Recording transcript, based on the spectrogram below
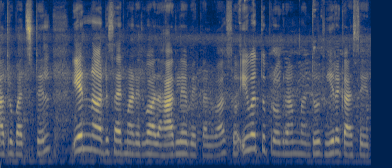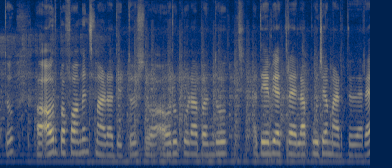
ಆದರೂ ಬಟ್ ಸ್ಟಿಲ್ ಏನು ಡಿಸೈಡ್ ಮಾಡಿದ್ವೋ ಅದು ಆಗಲೇಬೇಕಲ್ವ? ಸೊ ಇವತ್ತು ಪ್ರೋಗ್ರಾಮ್ ಬಂದು ವೀರಗಾಸೆ ಇತ್ತು. ಅವ್ರ ಪರ್ಫಾರ್ಮೆನ್ಸ್ ಮಾಡೋದಿತ್ತು. ಸೊ ಅವರು ಕೂಡ ಬಂದು ದೇವಿ ಹತ್ರ ಎಲ್ಲ ಪೂಜೆ ಮಾಡ್ತಿದ್ದಾರೆ.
